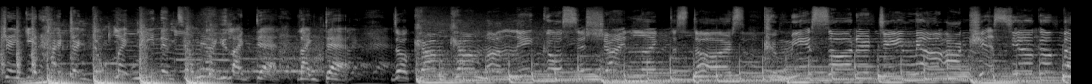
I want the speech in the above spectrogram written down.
and get hijacked. Don't like me, then tell me how you like that, like that. Då come, come, Nikos, shine like the stars. Kom i soda dream, yeah, I kiss you goodbye.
